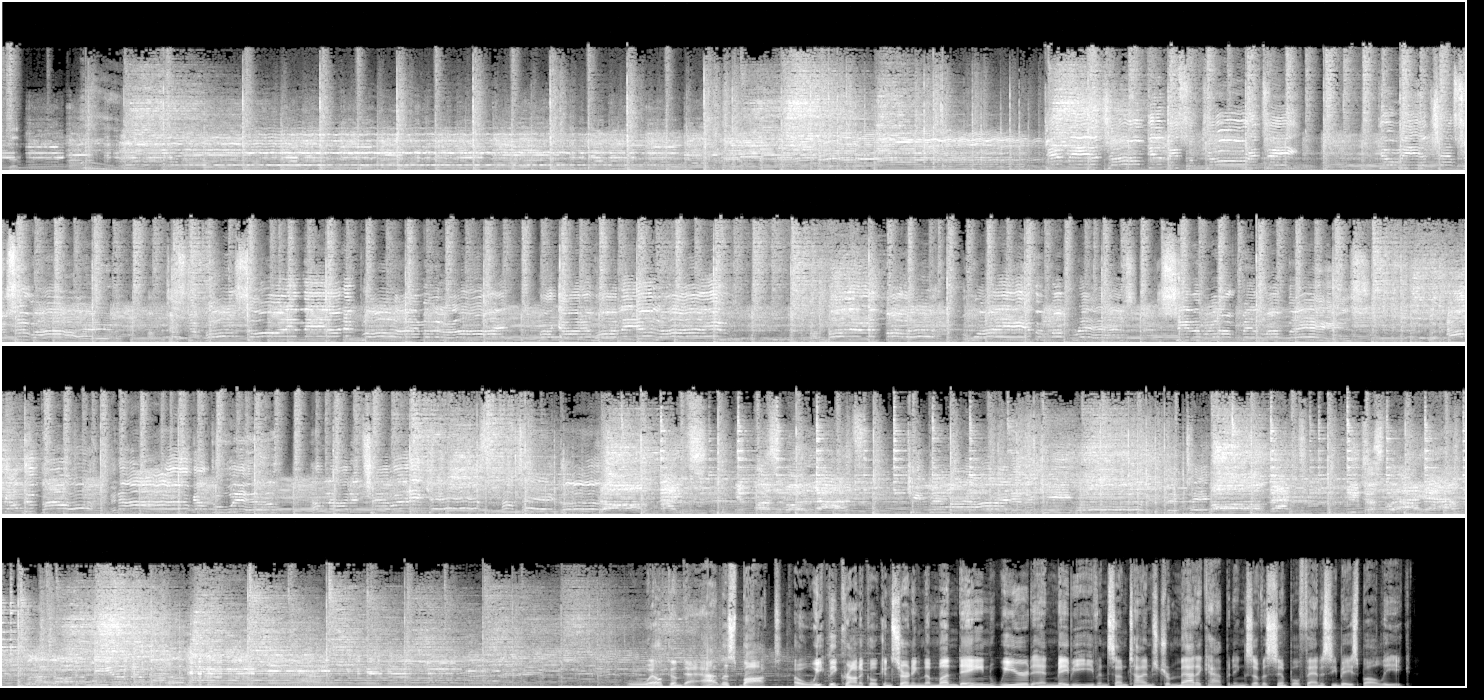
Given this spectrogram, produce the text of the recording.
Welcome to Atlas Balked, a weekly chronicle concerning the mundane, weird, and maybe even sometimes dramatic happenings of a simple fantasy baseball league.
